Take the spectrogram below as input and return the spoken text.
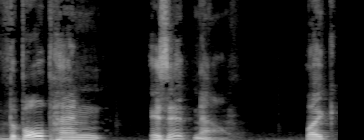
the bullpen is it now. Like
